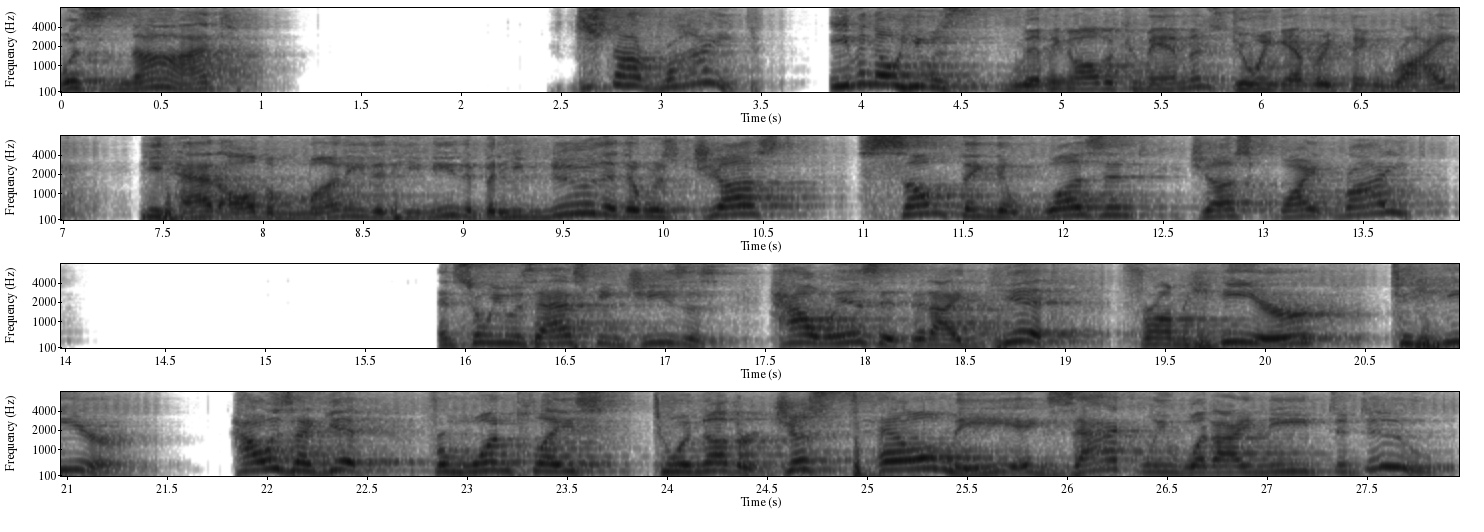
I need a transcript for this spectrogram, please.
was not just not right. Even though he was living all the commandments, doing everything right, he had all the money that he needed, but he knew that there was just something that wasn't just quite right. And so he was asking Jesus, How is it that I get from here to here? How is I get from one place to another? Just tell me exactly what I need to do.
